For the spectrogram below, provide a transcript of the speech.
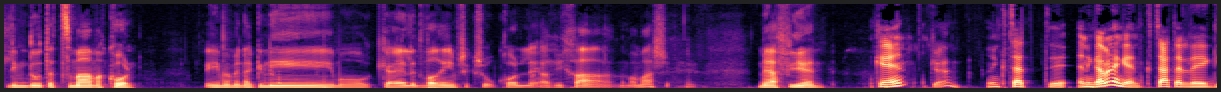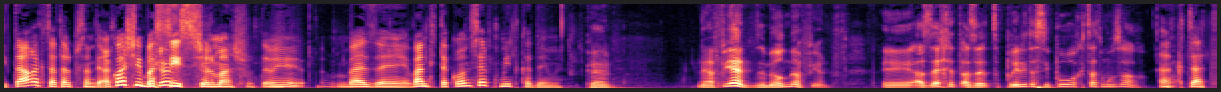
שלימדו את עצמם הכל. אם הם מנגנים, או כאלה דברים שקשור, כל עריכה ממש אה, מאפיין. כן? כן, אני קצת, אה, אני גם מנגנת, קצת על אה, גיטרה, קצת על פסנתר. הכל יש לי בסיס של משהו, אתה מבין? ואז אה, הבנתי את הקונספט, מתקדמת. כן. מאפיין, זה מאוד מאפיין. אז איך, אז תספרי לי את הסיפור הקצת מוזר. קצת,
